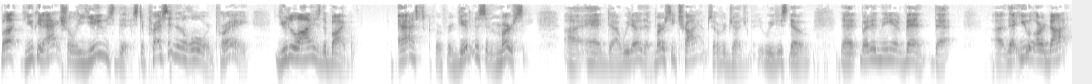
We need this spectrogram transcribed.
But you can actually use this to press into the Lord, pray, utilize the Bible, ask for forgiveness and mercy uh, and uh, we know that mercy triumphs over judgment. We just know that. But in the event that uh, that you are not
